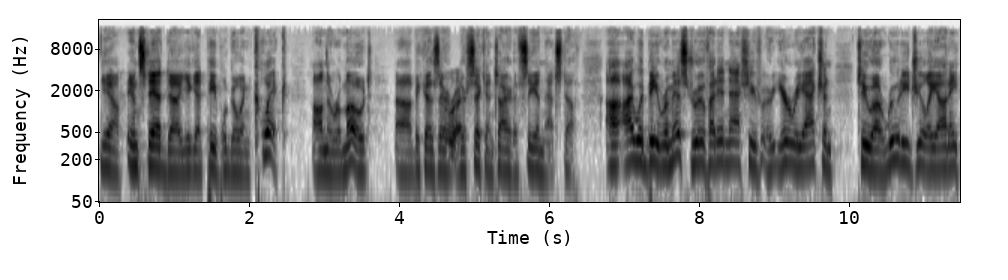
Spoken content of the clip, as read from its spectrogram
Yeah. Instead, uh, you get people going quick on the remote uh, because they're Correct. they're sick and tired of seeing that stuff. Uh, I would be remiss, Drew, if I didn't ask you for your reaction to uh, Rudy Giuliani,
